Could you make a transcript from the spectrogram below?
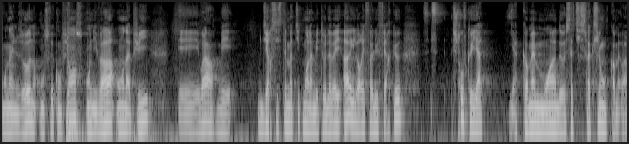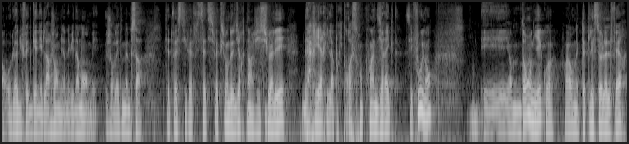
on a une zone, on se fait confiance, on y va, on appuie, et voilà. Mais dire systématiquement la méthode de la veille, ah, il aurait fallu faire que, je trouve qu'il y a, quand même moins de satisfaction, au-delà du fait de gagner de l'argent, bien évidemment, mais je relève même ça. Cette satisfaction de dire, j'y suis allé, derrière, il a pris 300 points direct. C'est fou, non? Et en même temps, on y est, quoi. On est peut-être les seuls à le faire.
